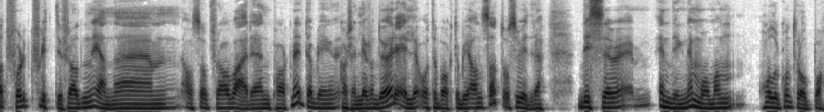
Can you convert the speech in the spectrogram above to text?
at folk flytter fra den ene, altså fra å være en partner til å bli kanskje en leverandør, eller, og tilbake til å bli ansatt, osv. Disse endringene må man holde kontroll på,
